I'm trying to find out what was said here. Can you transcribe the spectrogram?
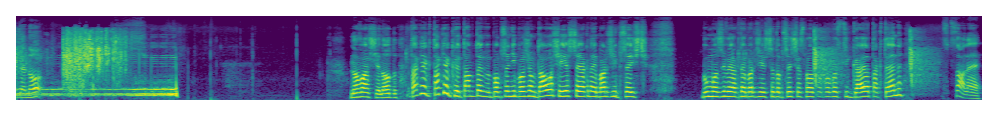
Idę, no. No właśnie, no tak jak, tak jak tamten poprzedni poziom dało się jeszcze jak najbardziej przejść, był możliwy jak najbardziej jeszcze do przejścia Stick Gaia, tak ten wcale.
